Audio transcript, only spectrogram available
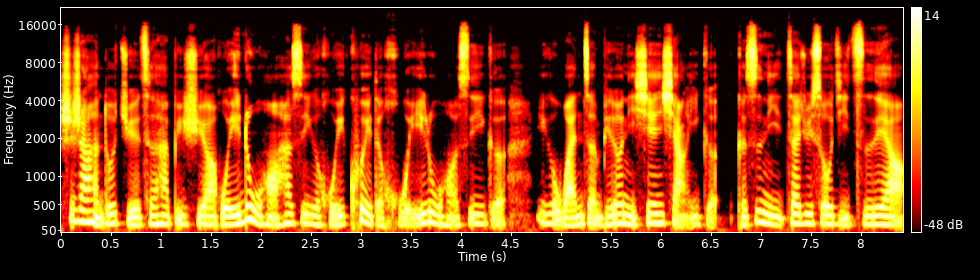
事实上很多决策它必须要回路哈，它是一个回馈的回路哈，是一个一个完整。比如说你先想一个，可是你再去收集资料，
